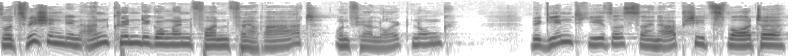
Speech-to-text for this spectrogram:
so zwischen den Ankündigungen von Verrat und Verleugnung beginnt Jesus seine Abschiedsworte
